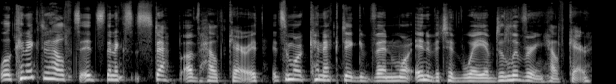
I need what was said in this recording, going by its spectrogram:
Well, connected health, it's the next step of healthcare. it's a more connected and more innovative way of delivering healthcare.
